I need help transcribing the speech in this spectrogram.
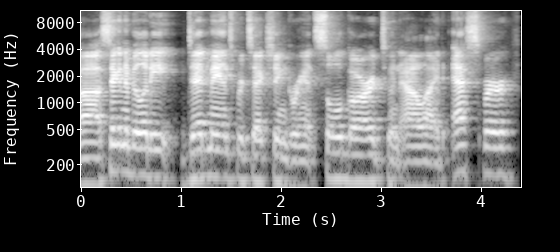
Uh, second ability, Dead Man's Protection grants Soul Guard to an allied Esper.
